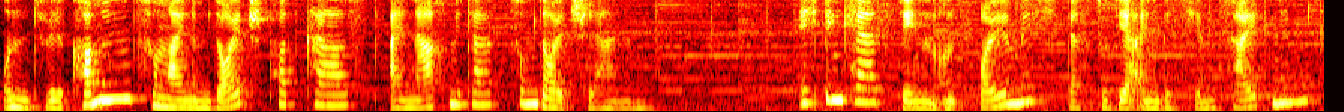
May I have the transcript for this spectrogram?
und willkommen zu meinem Deutsch-Podcast Ein Nachmittag zum Deutschlernen. Ich bin Kerstin und freue mich, dass du dir ein bisschen Zeit nimmst,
